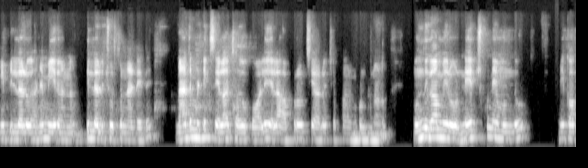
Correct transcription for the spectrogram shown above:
మీ పిల్లలు కానీ మీరు అన్న పిల్లలు చూస్తున్నట్టయితే మ్యాథమెటిక్స్ ఎలా చదువుకోవాలి ఎలా అప్రోచ్ చేయాలో చెప్పాలనుకుంటున్నాను. ముందుగా మీరు నేర్చుకునే ముందు మీకు ఆ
